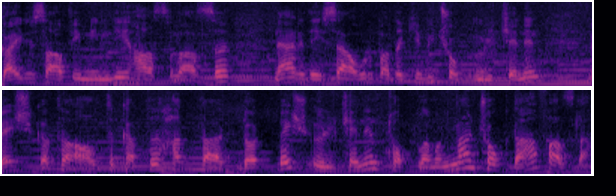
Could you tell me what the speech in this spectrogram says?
Gayri safi milli hasılası neredeyse Avrupa'daki birçok ülkenin 5 katı, 6 katı hatta 4-5 ülkenin toplamından çok daha fazla.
